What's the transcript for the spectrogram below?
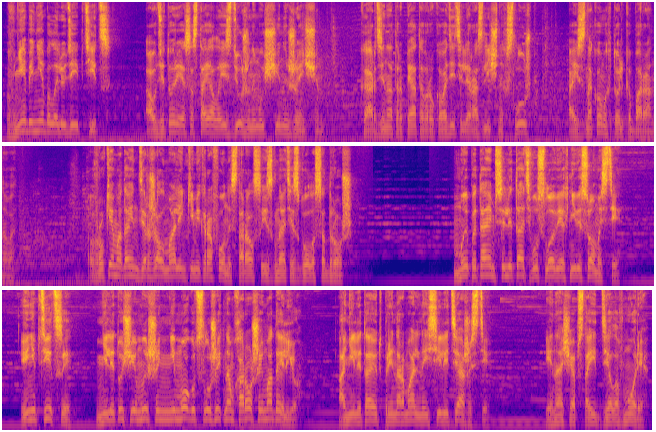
В небе не было людей птиц. Аудитория состояла из дюжины мужчин и женщин. Координатор пятого, руководители различных служб, а из знакомых только Баранова. В руке Мадайн держал маленький микрофон и старался изгнать из голоса дрожь. Мы пытаемся летать в условиях невесомости. И ни птицы, ни летучие мыши не могут служить нам хорошей моделью. Они летают при нормальной силе тяжести. Иначе обстоит дело в море.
